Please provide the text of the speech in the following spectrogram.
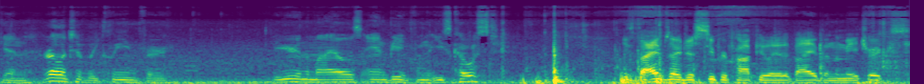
Again, relatively clean for the year and the miles and being from the East Coast. These vibes are just super popular, the vibe and the matrix.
